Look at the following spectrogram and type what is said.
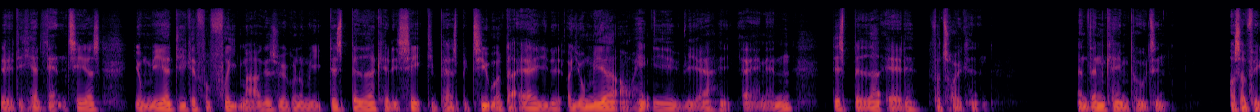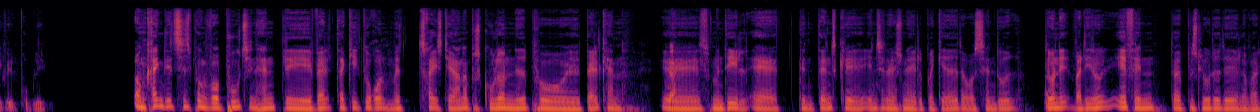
øh, det her land til os, jo mere de kan få fri markedsøkonomi, des bedre kan de se de perspektiver, der er i det, og jo mere afhængige vi er af hinanden, des bedre er det for trygheden. And then came Putin. Og så fik vi et problem. Omkring det tidspunkt, hvor Putin han blev valgt, der gik du rundt med tre stjerner på skulderen nede på øh, Balkan, ja. øh, som en del af den danske internationale brigade, der var sendt ud. Det var, var det FN, der besluttede det, eller var,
